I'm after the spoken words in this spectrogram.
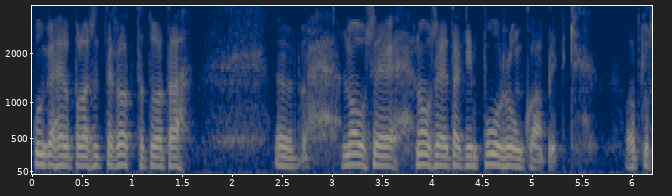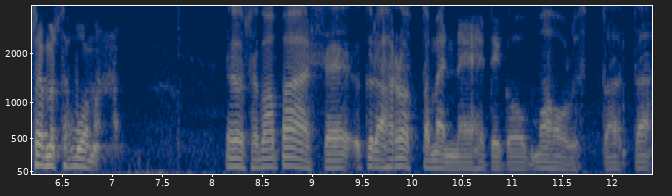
kuinka helpolla sitten rotta tuota, nousee, nousee jotakin puurunkoa pitkin. Oletko semmoista huomannut? No jos se vaan pääsee, kyllähän rotta menee heti kun on mahdollista. Että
